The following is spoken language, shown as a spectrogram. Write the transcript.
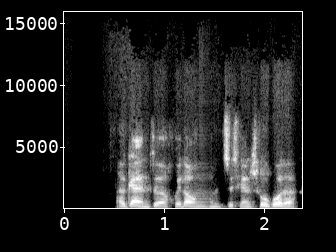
，again 这回到我们之前说过的。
